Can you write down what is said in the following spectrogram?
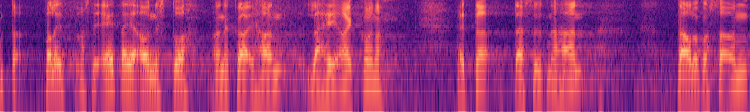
Mutta valitettavasti ei tämä onnistua ainakaan ihan lähiaikoina. Että tässä nyt nähdään, taulukossa on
